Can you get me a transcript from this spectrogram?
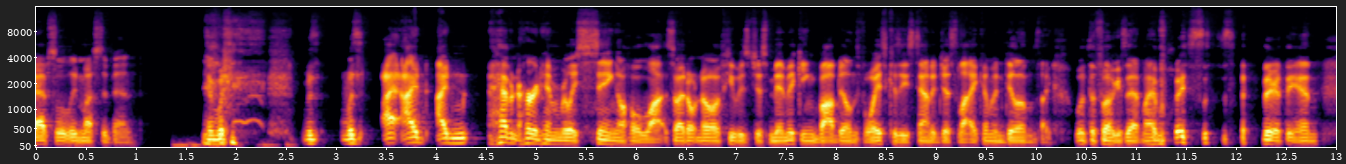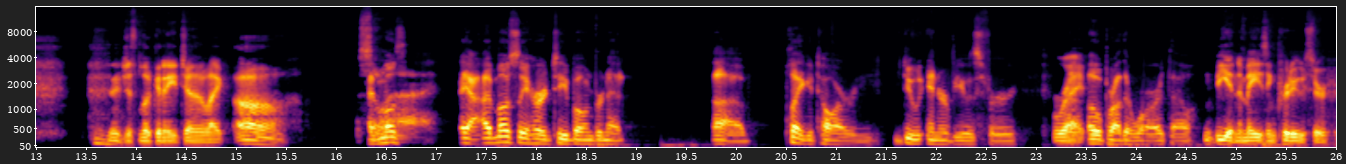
absolutely must have been. It was was was I, I I haven't heard him really sing a whole lot, so I don't know if he was just mimicking Bob Dylan's voice because he sounded just like him, and Dylan was like, "What the fuck is that? My voice." is there at the end, they're just looking at each other like, "Oh." So most- high." yeah, I've mostly heard T-Bone Burnett uh, play guitar and do interviews for right, Oh Brother Where Art Thou. be an amazing producer.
